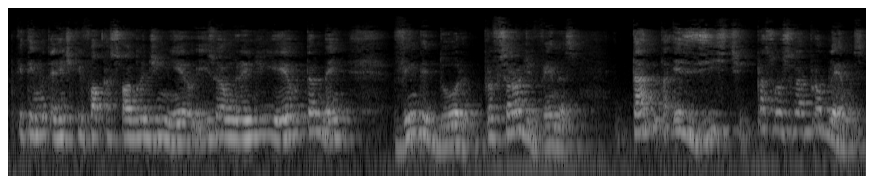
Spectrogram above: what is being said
Porque tem muita gente que foca só no dinheiro. E isso é um grande erro também. Vendedor, profissional de vendas, tá, existe para solucionar problemas.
